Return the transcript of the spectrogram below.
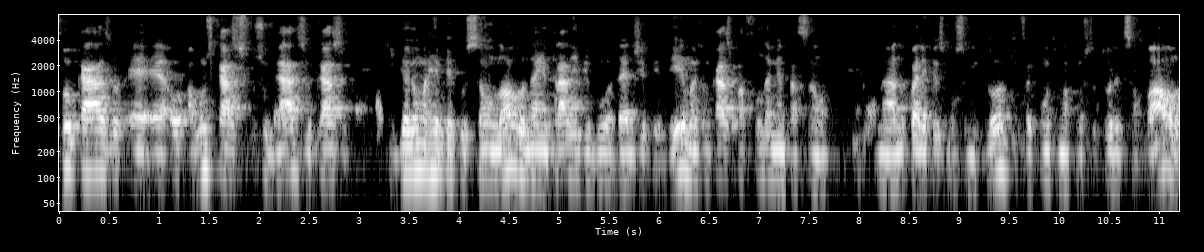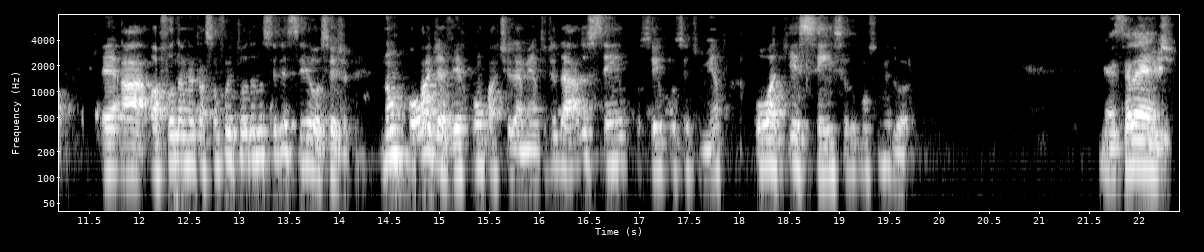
foi o caso, é, é, alguns casos julgados, o caso que ganhou uma repercussão logo na entrada em vigor da LGPD, mas um caso com a fundamentação na, no de Defesa do Consumidor, que foi contra uma construtora de São Paulo, é, a, a, fundamentação foi toda no CDC, ou seja, não pode haver compartilhamento de dados sem, sem o consentimento ou a aquiescência do consumidor. Excelente.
